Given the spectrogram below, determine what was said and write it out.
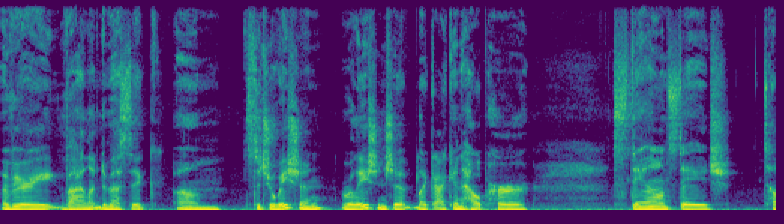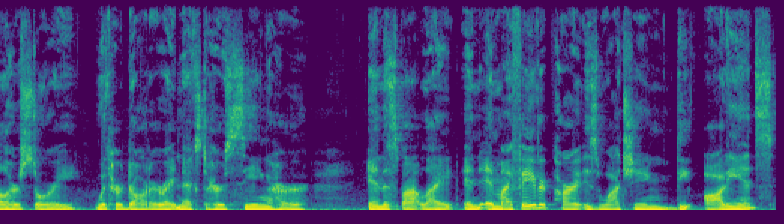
a very violent domestic um, situation, relationship, like I can help her stand on stage, tell her story with her daughter right next to her, seeing her in the spotlight. And and my favorite part is watching the audience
